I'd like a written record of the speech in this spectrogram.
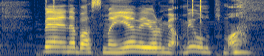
beğene basmayı ve yorum yapmayı unutma.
